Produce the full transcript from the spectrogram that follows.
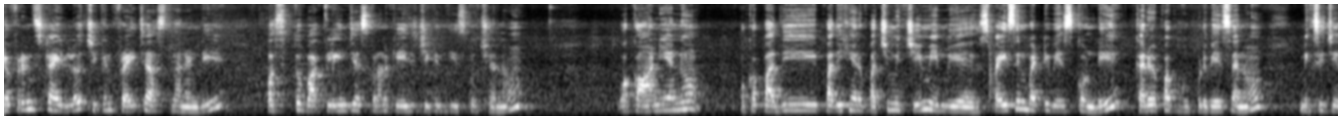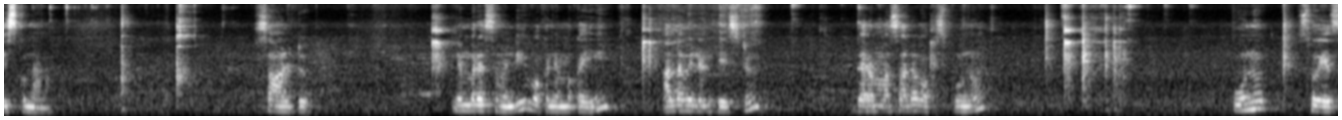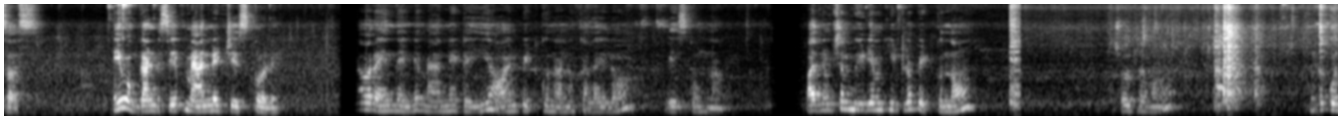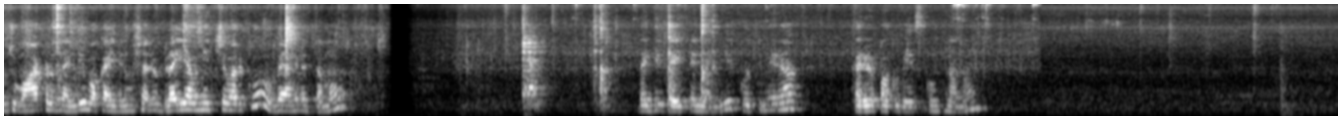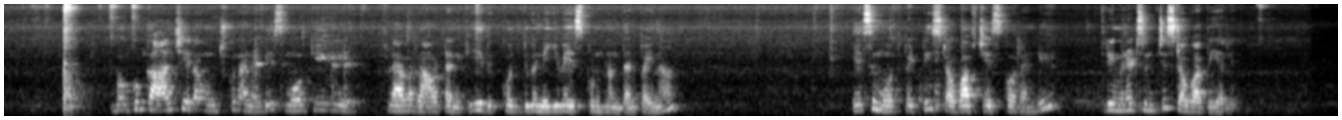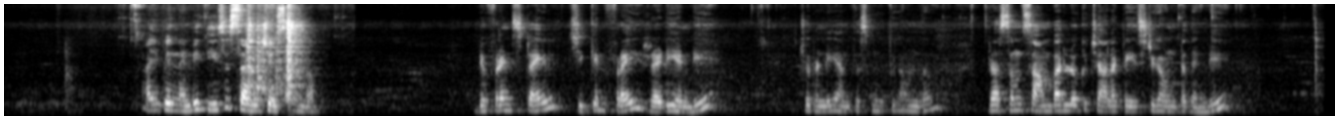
Different స్టైల్లో chicken fry చేస్తున్నానండి. పసుపుతో బాగా క్లీన్ చేసుకున్నాను. కేజీ చికెన్ తీసుకొచ్చాను. ఒక ఆనియన్ ఒక పది పదిహేను పచ్చిమిర్చి మీ మీ స్పైసీని బట్టి వేసుకోండి. కరివేపాకు గుప్పుడు వేసాను. మిక్సీ చేసుకున్నాను. సాల్ట్ నిమ్మరసం అండి ఒక నిమ్మకాయ అల్లం వెల్లుల్లి పేస్ట్ గరం మసాలా ఒక స్పూను స్పూను సోయా సాస్. ఒక గంట సేపు మ్యారినేట్ చేసుకోవాలి. వన్ అవర్ అయిందండి మ్యారినేట్ అయ్యి ఆయిల్ పెట్టుకున్నాను కళాయిలో వేసుకుంటున్నాను. పది నిమిషాలు మీడియం హీట్లో పెట్టుకుందాం. చూద్దాము. ఇంకా కొంచెం వాటర్ ఉందండి ఒక ఐదు నిమిషాలు డ్రై అవనిచ్చే వరకు వేగనిద్దాము. దగ్గరికి అయిపోయిందండి కొత్తిమీర కరివేపాకు వేసుకుంటున్నాను. బొగ్గు కాల్చి ఇలా ఉంచుకున్నానండి స్మోకీ ఫ్లేవర్ రావటానికి ఇది కొద్దిగా నెయ్యి వేసుకుంటున్నాను దానిపైన. వేసి మూత పెట్టి స్టవ్ ఆఫ్ చేసుకోవాలండి. త్రీ మినిట్స్ ఉంచి స్టవ్ ఆపేయాలి అయిపోయిందండి. తీసి సర్వ్ చేసుకుందాం. Different style chicken fry ready అండి. చూడండి ఎంత స్మూత్గా ఉందో. రసం సాంబార్లోకి చాలా టేస్టీగా ఉంటుందండి.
